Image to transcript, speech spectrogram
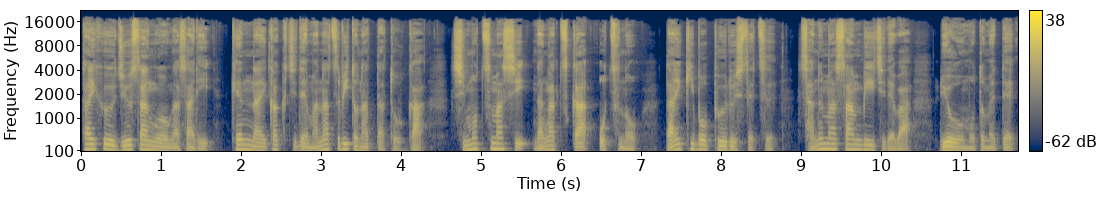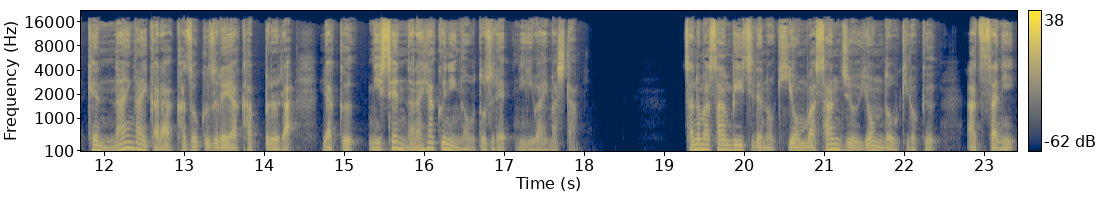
台風13号が去り、県内各地で真夏日となった10日、下妻市長塚小津の大規模プール施設、佐沼サンビーチでは、量を求めて県内外から家族連れやカップルら約2700人が訪れ、賑わいました。佐沼サンビーチでの気温は34度を記録。暑さに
